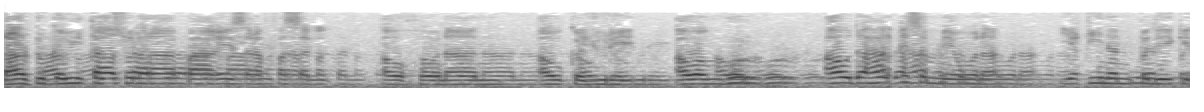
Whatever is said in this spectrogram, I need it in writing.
راټو کوي تاسو لرا پاغه سره فصل او خونان او کجوري او انګور او د هر قسم میونه یقینا پدې کې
